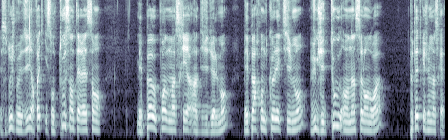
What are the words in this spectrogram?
Et surtout, je me dis, en fait, ils sont tous intéressants, mais pas au point de m'inscrire individuellement. Mais par contre, collectivement, vu que j'ai tout en un seul endroit, peut-être que je vais m'inscrire.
